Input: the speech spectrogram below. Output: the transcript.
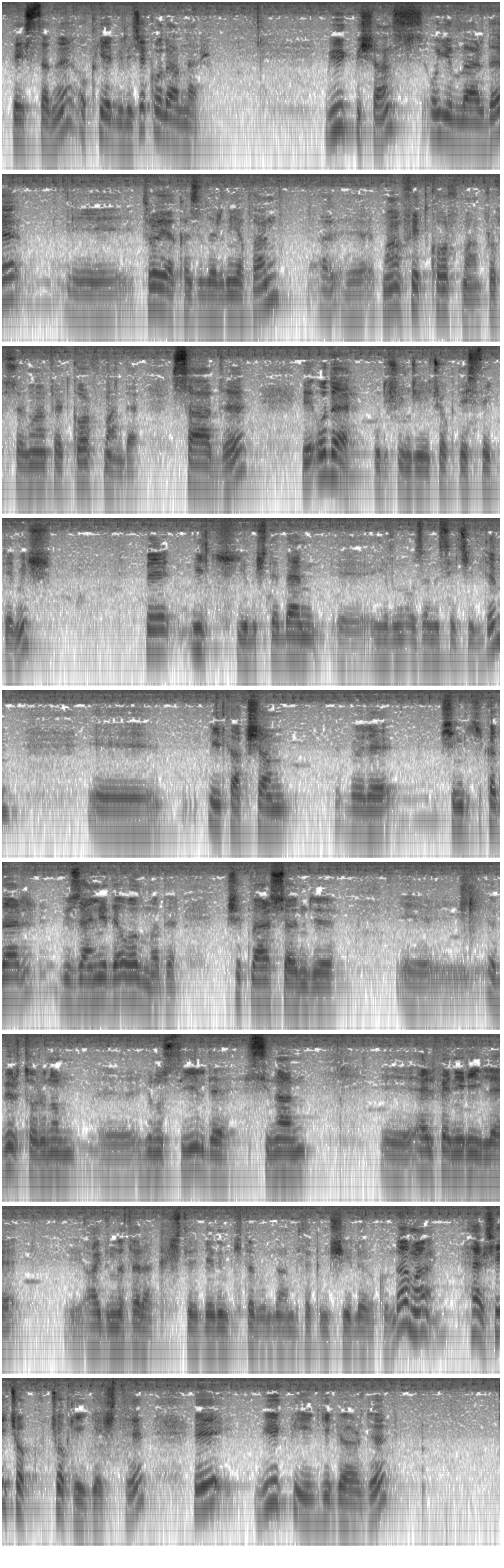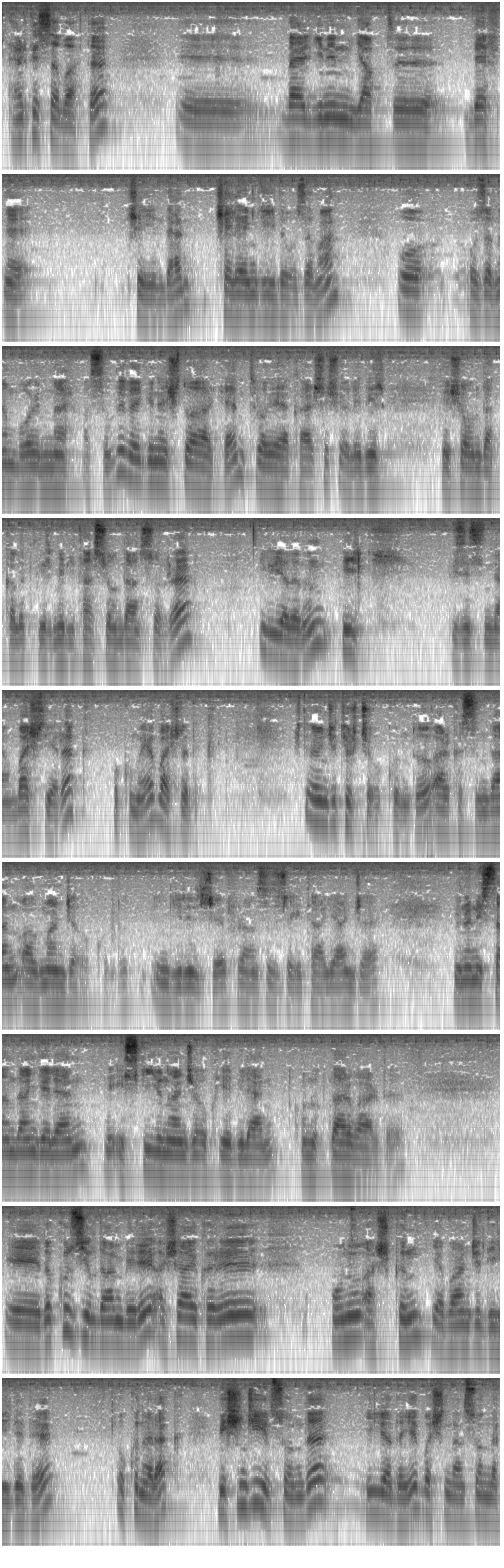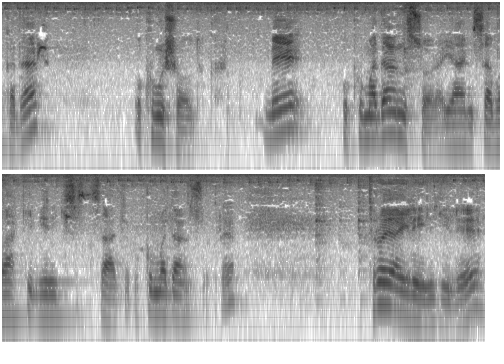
destanı okuyabilecek olanlar. Büyük bir şans o yıllarda e, Troya kazılarını yapan e, Manfred Korfman, Profesör Manfred Korfman da sağdı ve o da bu düşünceyi çok desteklemiş. Ve ilk yıl işte ben e, yılın ozanı seçildim. E, ilk akşam böyle şimdiki kadar düzenli de olmadı. Işıklar söndü. E, öbür torunum e, Yunus değil de Sinan e, el feneriyle e, aydınlatarak işte benim kitabımdan bir takım şiirler okundu ama her şey çok çok iyi geçti ve büyük bir ilgi gördü. Ertesi sabahta e, Belgin'in yaptığı defne şeyinden çelengiydi o zaman. O Ozan'ın boynuna asıldı ve güneş doğarken Troya'ya karşı şöyle bir 5-10 dakikalık bir meditasyondan sonra İlyada'nın ilk dizisinden başlayarak okumaya başladık. İşte önce Türkçe okundu, arkasından Almanca okundu, İngilizce, Fransızca, İtalyanca, Yunanistan'dan gelen ve eski Yunanca okuyabilen konuklar vardı. E, 9 yıldan beri aşağı yukarı onu aşkın yabancı dilde de okunarak 5. yıl sonunda İlyada'yı başından sonuna kadar okumuş olduk. Ve okumadan sonra yani sabahki 1-2 saat okumadan sonra Troya ile ilgili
